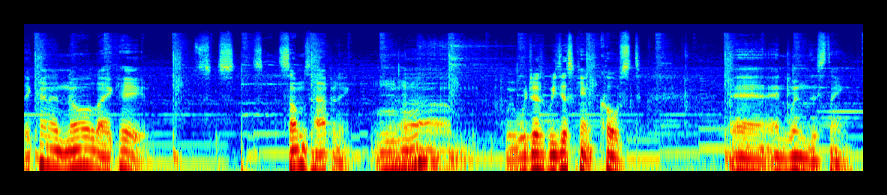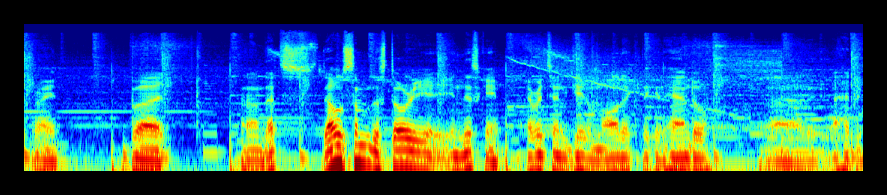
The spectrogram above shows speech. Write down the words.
They kind of know like, hey, s- s- something's happening. Mm-hmm. Um, we, we just we just can't coast and, and win this thing, right? But um, that's that was some of the story in this game. Everton gave them all they, they could handle. Uh, I had to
